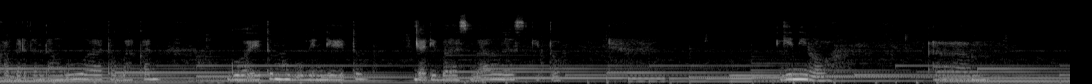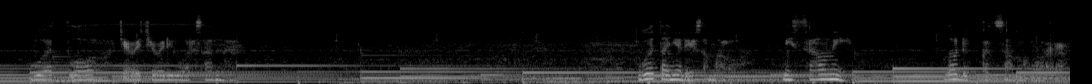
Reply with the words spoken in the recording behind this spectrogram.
kabar tentang gue atau bahkan gue itu menghubungin dia itu nggak dibalas-balas gitu. Gini loh um, buat lo cewek-cewek di luar sana. Gue tanya deh sama lo misal nih lo dekat sama orang.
